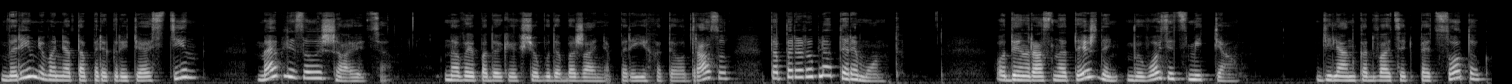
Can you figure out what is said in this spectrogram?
вирівнювання та перекриття стін, меблі залишаються на випадок, якщо буде бажання переїхати одразу та переробляти ремонт. Один раз на тиждень вивозять сміття. Ділянка 25 соток,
